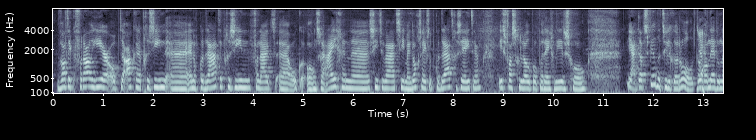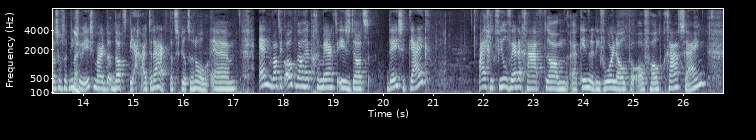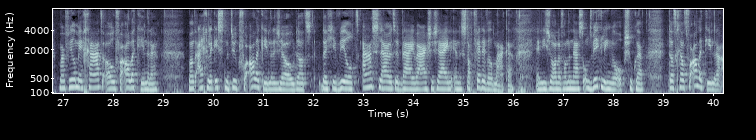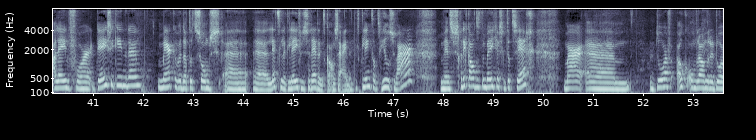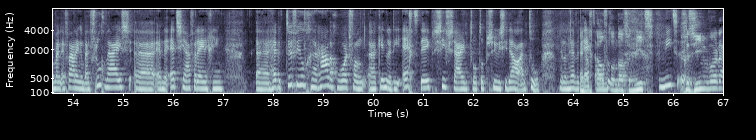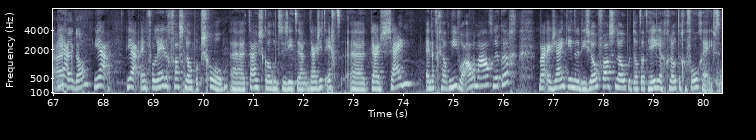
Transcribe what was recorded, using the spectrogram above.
wat ik vooral hier op de akker heb gezien en op kwadraat heb gezien vanuit ook onze eigen situatie. Mijn dochter heeft op kwadraat gezeten, is vastgelopen op een reguliere school. Ja, dat speelt natuurlijk een rol. Ik kan Ja. wel net doen alsof dat niet Nee. zo is, maar dat, dat, ja, uiteraard, dat speelt een rol. Ehm, en wat ik ook wel heb gemerkt is dat deze kijk eigenlijk veel verder gaat dan eh, kinderen die voorlopen of hoogbegaafd zijn, maar veel meer gaat over alle kinderen. Want eigenlijk is het natuurlijk voor alle kinderen zo dat, dat je wilt aansluiten bij waar ze zijn en een stap verder wil maken. En die zone van de naaste ontwikkeling wil opzoeken. Dat geldt voor alle kinderen. Alleen voor deze kinderen merken we dat het soms eh, eh, letterlijk levensreddend kan zijn. Dat klinkt altijd heel zwaar. Mensen schrikken altijd een beetje als ik dat zeg. Maar ehm, door, ook onder andere door mijn ervaringen bij Vroegwijs eh, en de Etsia-vereniging... eh, heb ik te veel verhalen gehoord van eh, kinderen die echt depressief zijn tot op suicidaal aan toe. En dan hebben we En het dat echt komt over omdat ze niet niet gezien worden eigenlijk dan? ja, ja, en volledig vastlopen op school. eh, thuis komen te zitten. Daar zit echt, daar zijn, en dat geldt niet voor allemaal gelukkig. Maar er zijn kinderen die zo vastlopen dat dat hele grote gevolgen heeft.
